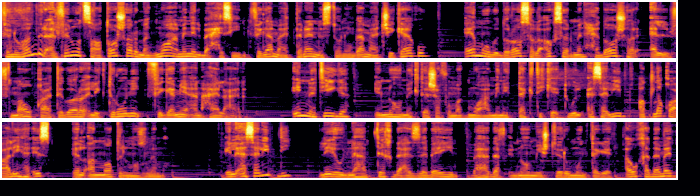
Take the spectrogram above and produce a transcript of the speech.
في نوفمبر 2019 مجموعة من الباحثين في جامعة برينستون وجامعة شيكاغو قاموا بدراسة لأكثر من 11 ألف موقع تجارة إلكتروني في جميع أنحاء العالم. النتيجة إنهم اكتشفوا مجموعة من التكتيكات والأساليب أطلقوا عليها اسم الأنماط المظلمة. الأساليب دي لقوا إنها بتخدع الزباين بهدف إنهم يشتروا منتجات أو خدمات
